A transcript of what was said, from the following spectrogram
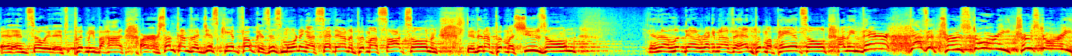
And, and so it, it's put me behind. Or, or, sometimes I just can't focus. This morning I sat down and put my socks on, and, and then I put my shoes on. And then I looked down and recognized I hadn't put my pants on. I mean, there, that's a true story. True story.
